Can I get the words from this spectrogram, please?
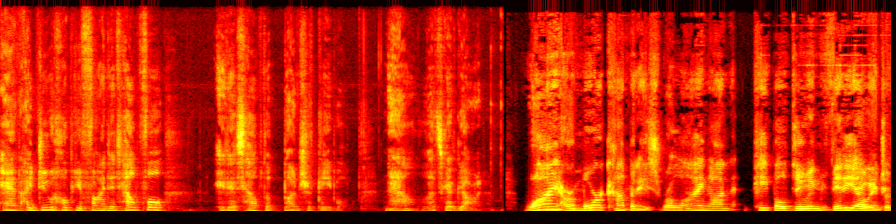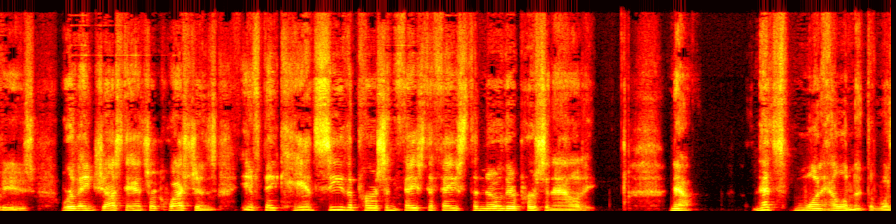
and I do hope you find it helpful. It has helped a bunch of people. Now, let's get going. Why are more companies relying on people doing video interviews where they just answer questions if they can't see the person face to face to know their personality? Now, that's one element of what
